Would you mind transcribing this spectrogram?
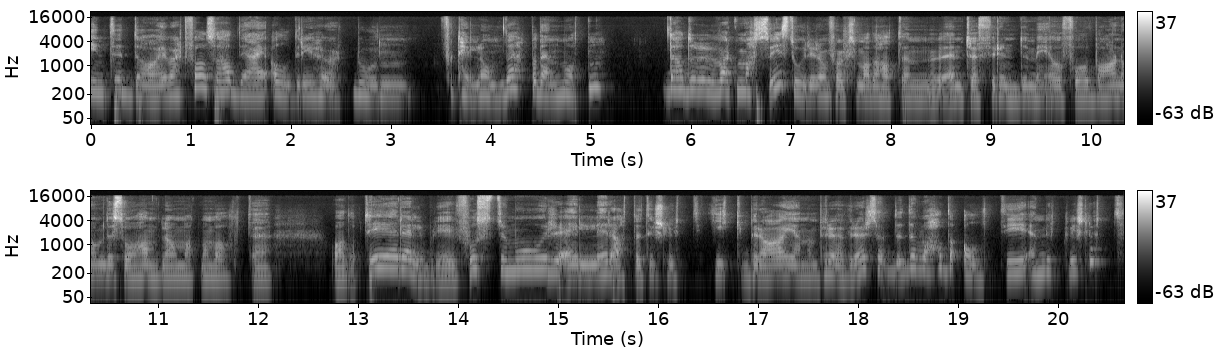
Inntil da i hvert fall så hadde jeg aldri hørt noen fortelle om det på den måten. Det hadde vært masse historier om folk som hadde hatt en, en tøff runde med å få barn, om det så handla om at man valgte å adoptere eller bli fostermor, eller at det til slutt gikk bra gjennom prøverør. Så det, det hadde alltid en lykkelig slutt.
